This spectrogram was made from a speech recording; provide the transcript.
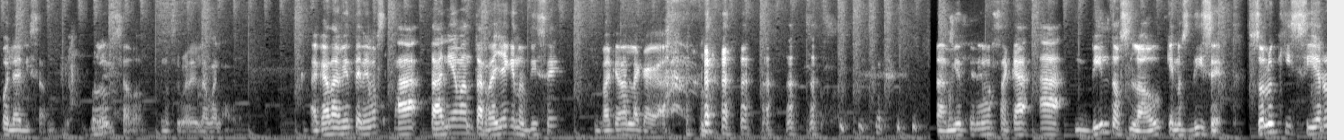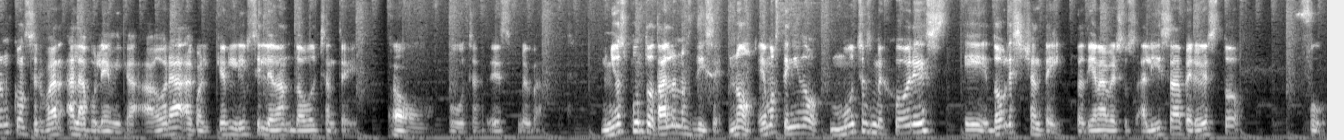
polarizante, polarizador, no sé cuál es la palabra. Acá también tenemos a Tania Mantarraya que nos dice, va a quedar la cagada. también tenemos acá a Buildoslow que nos dice, solo quisieron conservar a la polémica, ahora a cualquier lipsy le dan double chantey. Oh. Pucha, es verdad. Muñoz.talo nos dice, no, hemos tenido muchos mejores eh, dobles Shantae, Tatiana versus Alisa, pero esto, fu.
